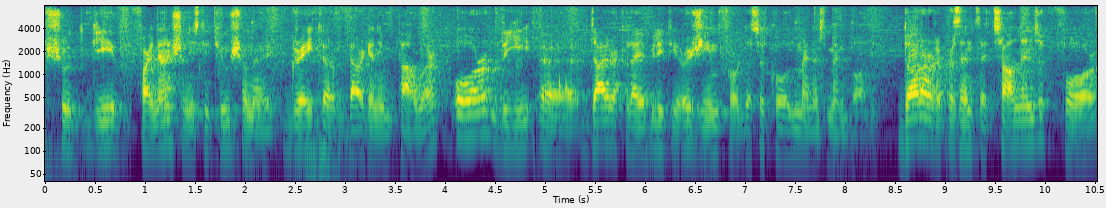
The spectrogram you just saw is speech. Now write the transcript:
should give financial institution a greater bargaining power, or the uh, direct liability regime for the so-called management body. DORA represents a challenge for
